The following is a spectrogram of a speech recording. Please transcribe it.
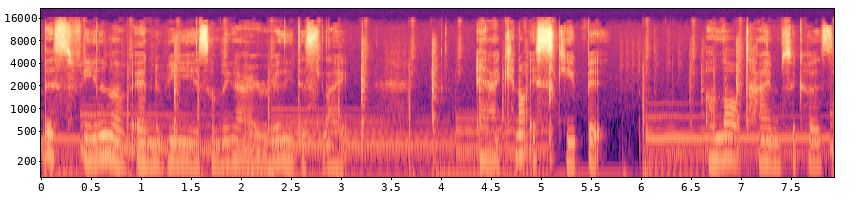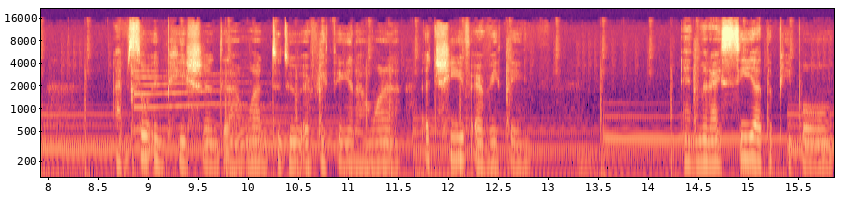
this feeling of envy is something that I really dislike, and I cannot escape it a lot of times because I'm so impatient and I want to do everything and I want to achieve everything. And when I see other people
